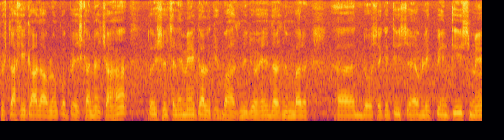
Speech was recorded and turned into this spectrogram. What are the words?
کچھ تحقیقات آپ لوگوں کو پیش کرنا چاہا۔ تو اس سلسلے میں کل کے بعد میں جو ہے دس نمبر دو سو اکتیس ابلک پینتیس میں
